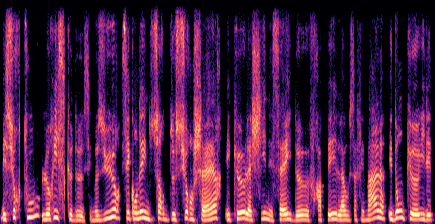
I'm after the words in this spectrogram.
mais surtout, le risque de ces mesures, c'est qu'on ait une sorte de surenchère et que la Chine essaye de frapper là où ça fait mal. Et donc, euh, il est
